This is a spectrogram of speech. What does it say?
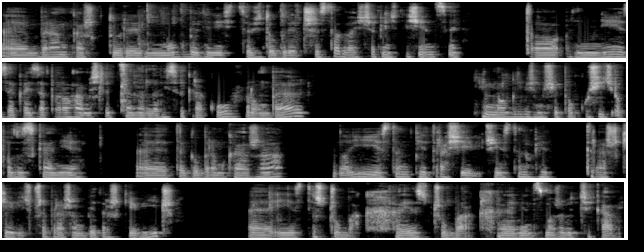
e, bramkarz, który mógłby wnieść coś do gry. 325 tysięcy to nie jest jakaś zaporowa, myślę, cena dla Wisły Kraków, Rumbel. I moglibyśmy się pokusić o pozyskanie e, tego bramkarza. No i jestem Pietrasiewicz. Jestem Pietraszkiewicz, przepraszam, Pietraszkiewicz. E, I jest też Czubak. Jest Czubak, e, więc może być ciekawie.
